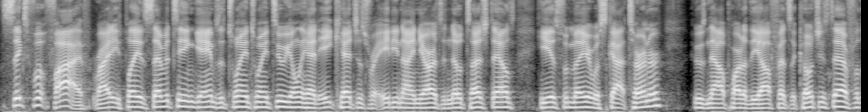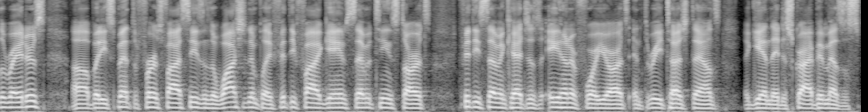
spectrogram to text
six foot five, right? He played 17 games in 2022. He only had eight catches for 89 yards and no touchdowns. He is familiar with Scott Turner who's now part of the offensive coaching staff for the Raiders. Uh, but he spent the first five seasons in Washington, played 55 games, 17 starts, 57 catches, 804 yards, and three touchdowns. Again, they describe him as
